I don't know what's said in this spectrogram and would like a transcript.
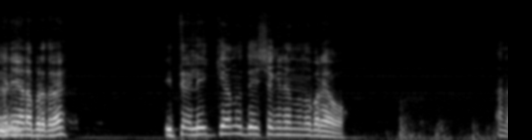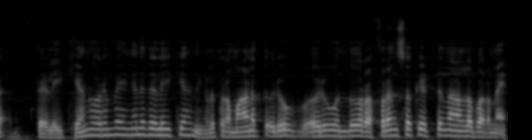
എങ്ങനെയാണ് ബ്രദറെ? ഈ തെളിയിക്കാന്ന് ഉദ്ദേശിച്ച എങ്ങനെയാണെന്ന് പറയാവോ? അല്ല തെളിയിക്കുക എന്ന് പറയുമ്പോൾ എങ്ങനെ തെളിയിക്കുക? നിങ്ങൾ പ്രമാണത്ത് ഒരു ഒരു എന്തോ റെഫറൻസ് ഒക്കെ ഇട്ടെന്നാണല്ലോ പറഞ്ഞേ.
